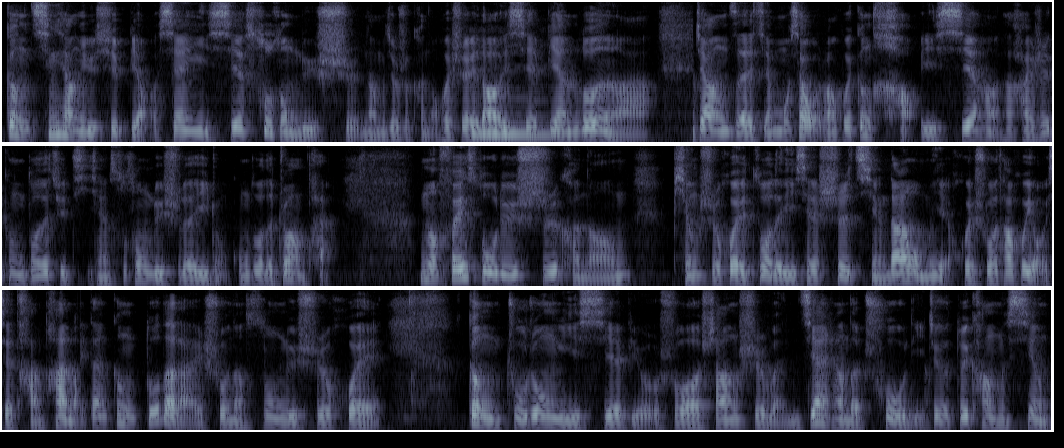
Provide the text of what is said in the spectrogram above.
更倾向于去表现一些诉讼律师，那么就是可能会涉及到一些辩论啊，这样在节目效果上会更好一些哈。他还是更多的去体现诉讼律师的一种工作的状态。那么非诉律师可能平时会做的一些事情，当然我们也会说他会有一些谈判了，但更多的来说呢，诉讼律师会。更注重一些，比如说商事文件上的处理，这个对抗性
